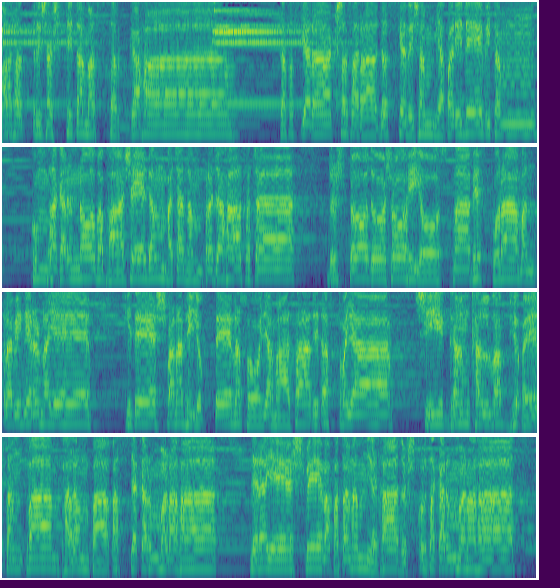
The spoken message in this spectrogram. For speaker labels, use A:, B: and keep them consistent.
A: अथ त्रिषष्टितमः सर्गः। तस्य राक्षसराजस्य निशम्य परिदेवितम्। कुम्भकर्णो बभाषेदम् वचनम् प्रजहास च। दृष्टो दोषो हि योऽस्माभिः पुरा मन्त्रविनिर्णये। हितेष्वनभियुक्तेन सोऽयमासादितस्त्वया। शीघ्रम् खल्वभ्युपेतम् त्वाम् फलम् पापस्य कर्मणः निरयेष्वेव पतनम् यथा दुष्कृतकर्मणः।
